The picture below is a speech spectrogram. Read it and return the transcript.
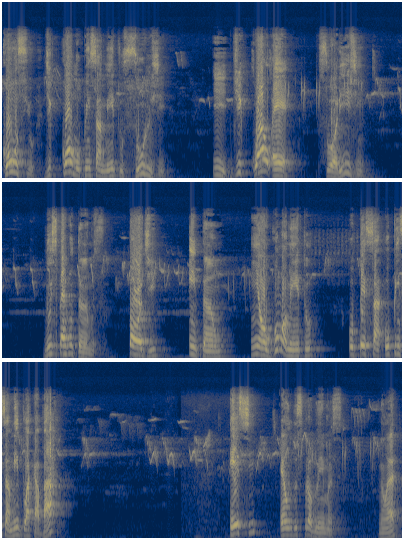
cônscio de como o pensamento surge e de qual é sua origem, nos perguntamos: pode, então, em algum momento, o, o pensamento acabar? Esse é um dos problemas, não é?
